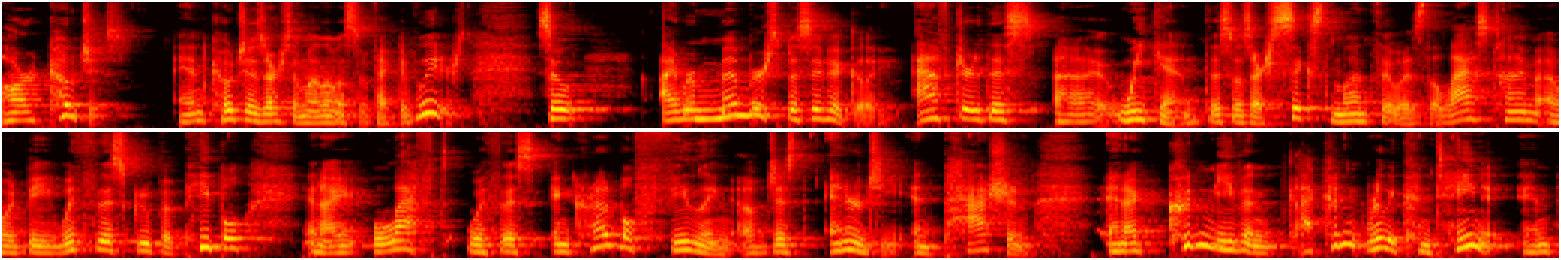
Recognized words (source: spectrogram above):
are coaches, and coaches are some of the most effective leaders. So I remember specifically after this uh, weekend, this was our sixth month, it was the last time I would be with this group of people, and I left with this incredible feeling of just energy and passion. And I couldn't even, I couldn't really contain it. And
